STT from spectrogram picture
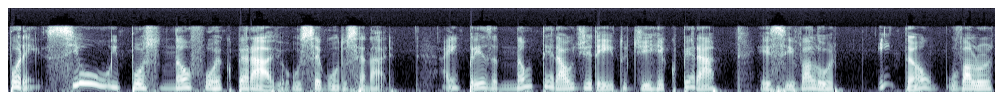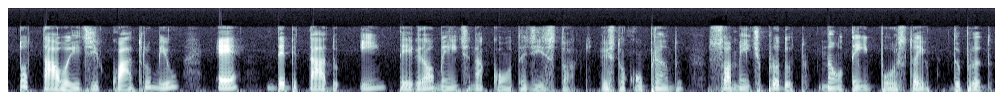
Porém, se o imposto não for recuperável, o segundo cenário, a empresa não terá o direito de recuperar esse valor. Então, o valor total aí de 4 mil é debitado integralmente na conta de estoque. Eu estou comprando somente o produto, não tem imposto aí do produto.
